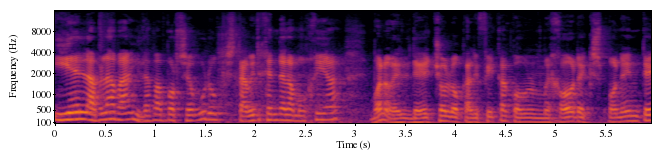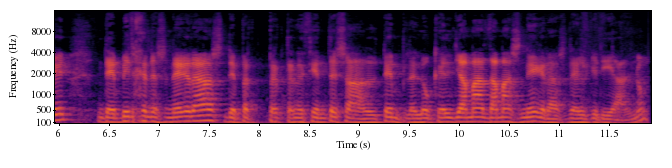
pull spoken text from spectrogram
y él hablaba y daba por seguro que esta Virgen de la Monjía, bueno, él de hecho lo califica como el mejor exponente de vírgenes negras de pertenecientes al temple, lo que él llama damas negras del grial, ¿no?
